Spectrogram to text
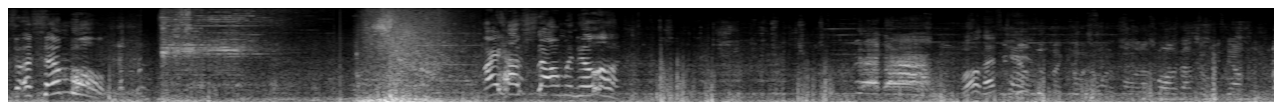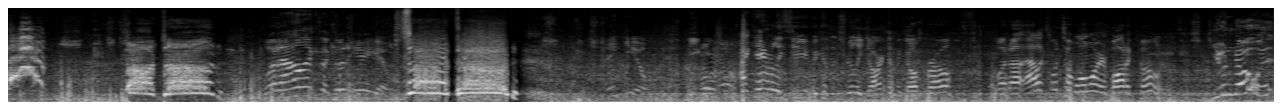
Rangers, assemble! I have salmonella! Well, that's out. What, Alex? I couldn't hear you. Thank you. You- I can't really see you because it's really dark on the GoPro. But uh, Alex went to Walmart and bought a cone. You know it.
